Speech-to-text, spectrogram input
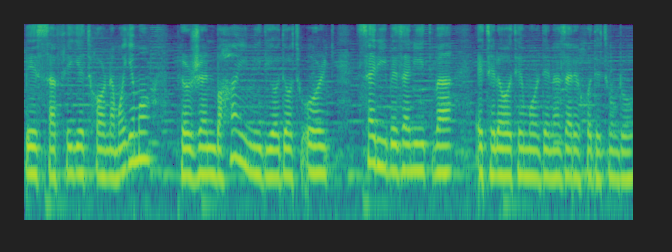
به صفحه تارنمای ما persianbahaimedia.org سری بزنید و اطلاعات مورد نظر خودتون رو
